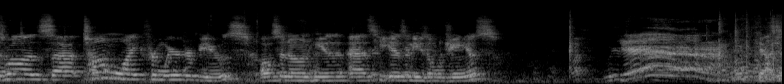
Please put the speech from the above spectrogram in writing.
As well as uh, Tom White from Weird Reviews, also known he as he is an evil genius. Yeah! Yes.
